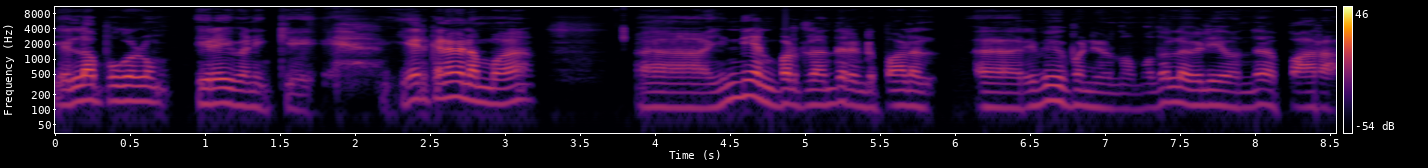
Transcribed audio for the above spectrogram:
எல்லா புகழும் இறைவனுக்கே. ஏற்கனவே நம்ம இந்தியன் படத்தில் வந்து ரெண்டு பாடல் ரிவ்யூ பண்ணியிருந்தோம். முதல்ல வெளியே வந்த பாரா.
